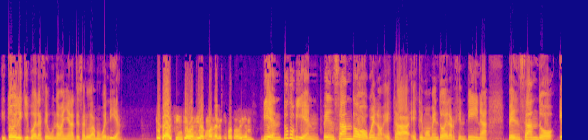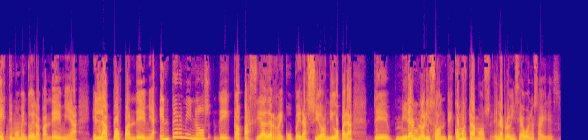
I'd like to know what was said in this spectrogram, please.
y todo el equipo de la segunda mañana te saludamos. Buen día. ¿Qué tal, Cintia? Buen día, ¿cómo anda el equipo? ¿Todo bien? Bien, todo bien. Pensando, bueno, esta, este momento de la Argentina, pensando este momento de la pandemia, en la pospandemia, en términos de capacidad de recuperación, digo, para mirar un horizonte, ¿cómo estamos en la provincia de Buenos Aires?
